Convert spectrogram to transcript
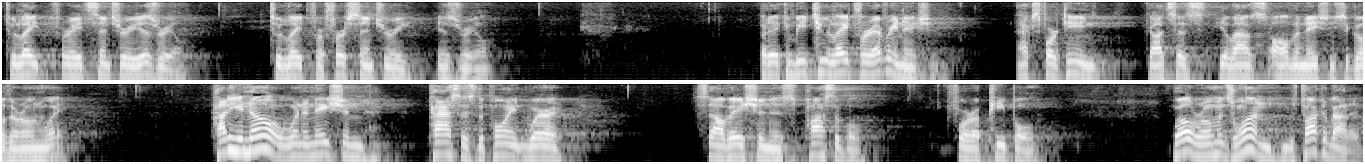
Too late for 8th century Israel, too late for 1st century Israel. But it can be too late for every nation. Acts 14 God says He allows all the nations to go their own way. How do you know when a nation passes the point where salvation is possible for a people? Well, Romans 1, we've talked about it.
